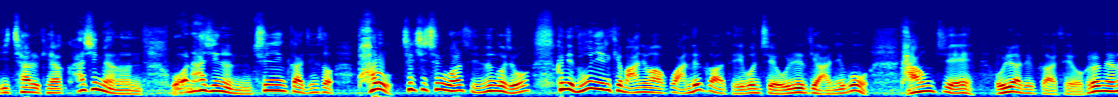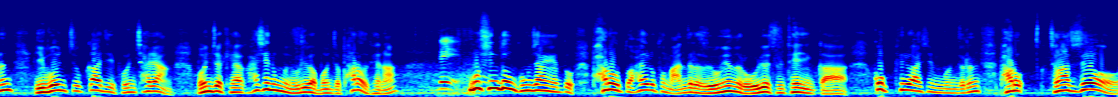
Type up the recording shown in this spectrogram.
이 차를 계약하시면은 원하시는 튜닝까지 해서 바로 즉시 출고할 수 있는 거죠. 근데 눈이 이렇게 많이 와갖고 안 될 것 같아요. 이번 주에 올릴 게 아니고, 다음 주에 올려야 될 것 같아요. 그러면은 이번 주까지 본 차량 먼저 계약하시는 분 우리가 먼저 팔아도 되나? 네. 뭐 신동 공장에 또 바로 또 high roof 만들어서 용인으로 올려줄 테니까 꼭 필요하신 분들은 바로 전화 주세요.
